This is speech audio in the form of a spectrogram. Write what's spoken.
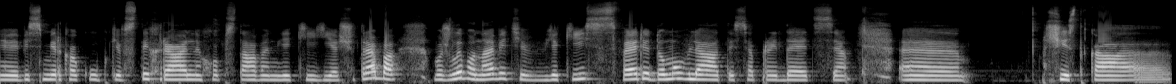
е, вісьмірка кубків, з тих реальних обставин, які є. Що треба, можливо, навіть в якійсь сфері домовлятися прийдеться. Шістка,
